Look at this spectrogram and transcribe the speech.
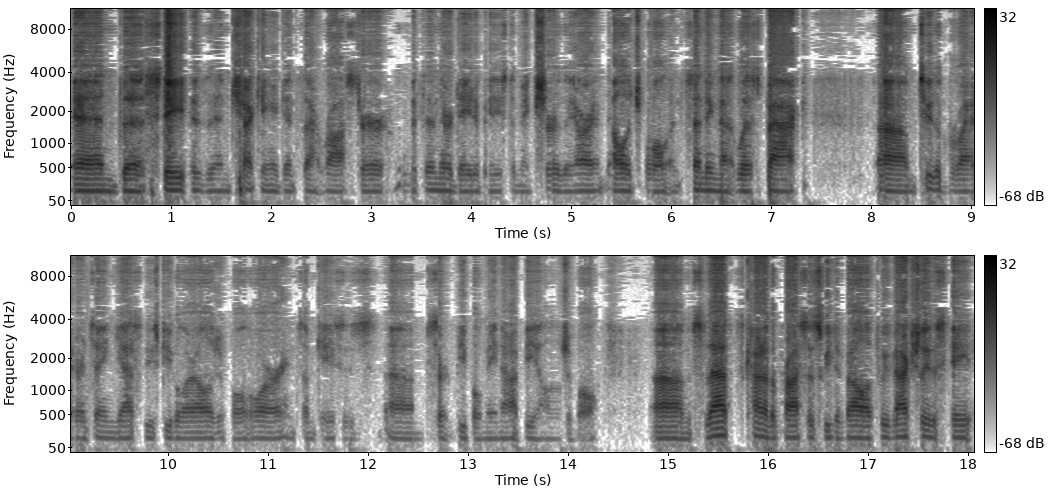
and the state is then checking against that roster within their database to make sure they are eligible and sending that list back um, to the provider and saying, yes, these people are eligible, or in some cases, um, certain people may not be eligible. Um, so that's kind of the process we developed. We've actually, the state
